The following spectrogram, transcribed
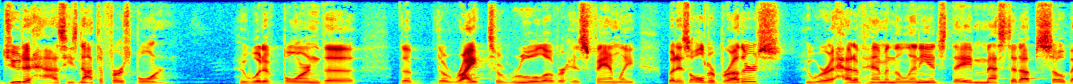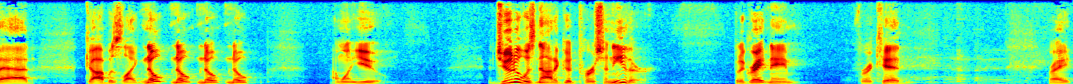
Judah has, he's not the firstborn who would have borne the, the, the right to rule over his family. But his older brothers, who were ahead of him in the lineage, they messed it up so bad. God was like, nope, nope, nope, nope. I want you. Judah was not a good person either, but a great name for a kid. Right?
